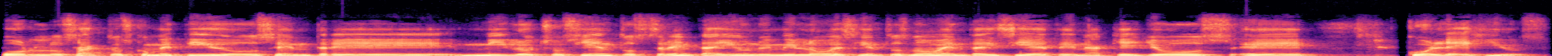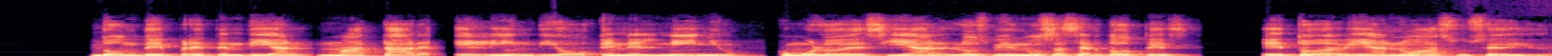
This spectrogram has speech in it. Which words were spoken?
por los actos cometidos entre 1831 y 1997 en aquellos eh, colegios donde pretendían matar el indio en el niño, como lo decían los mismos sacerdotes, todavía no ha sucedido.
